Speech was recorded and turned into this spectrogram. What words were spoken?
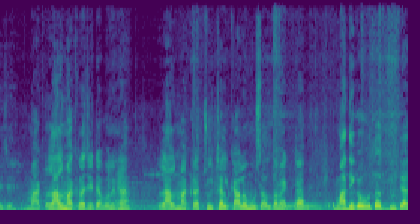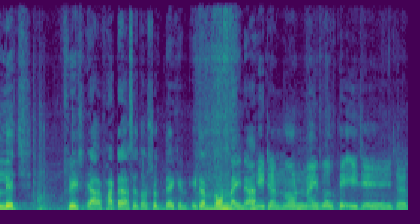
এই যে লাল মাকড়া যেটা বলে না? হ্যাঁ। লাল মাকড়া চুইঠাল কালো মুসালদম একটা। মাদি কবুতর দুইটা লেজ ফ্রেশ ফাটা আছে। দর্শক দেখেন এটা নন নাই না? এটা নন নাই বলতে এই যে এটার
